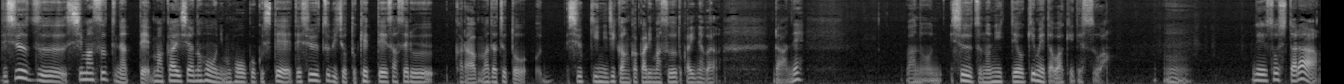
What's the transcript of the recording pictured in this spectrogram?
で、手術しますってなって、まあ会社の方にも報告して、で、手術日ちょっと決定させるから、まだちょっと出勤に時間かかりますとか言いながらね、あの、手術の日程を決めたわけですわ。うん。で、そしたら、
